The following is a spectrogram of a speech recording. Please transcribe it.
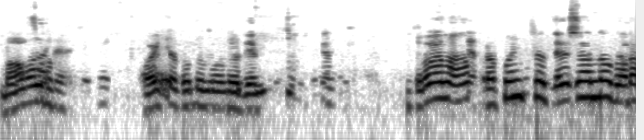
మామూలు వైద్య కుటుంబంలో ఇవాళ ప్రపంచ దేశాల్లో కూడా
